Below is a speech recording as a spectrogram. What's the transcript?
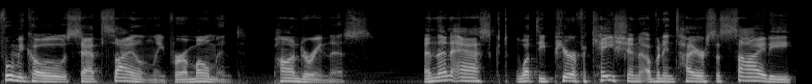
Fumiko sat silently for a moment, pondering this, and then asked what the purification of an entire society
